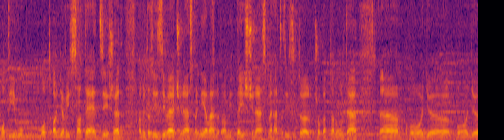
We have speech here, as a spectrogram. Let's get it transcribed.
motivumot adja vissza a te edzésed, amit az Izzivel csinálsz, meg nyilván amit te is csinálsz, mert hát az Izzitől sokat tanultál, hogy, hogy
